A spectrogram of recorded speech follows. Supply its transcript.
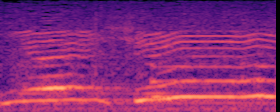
Yeşil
